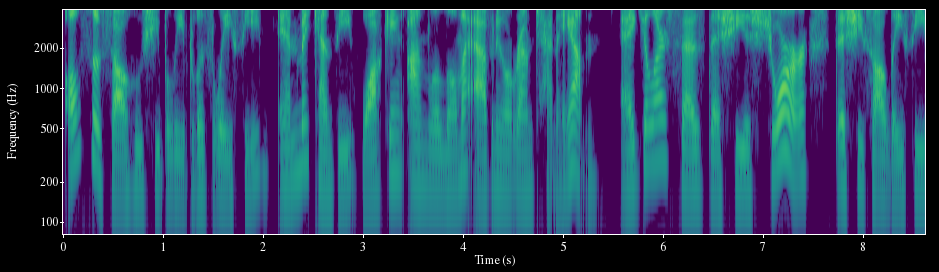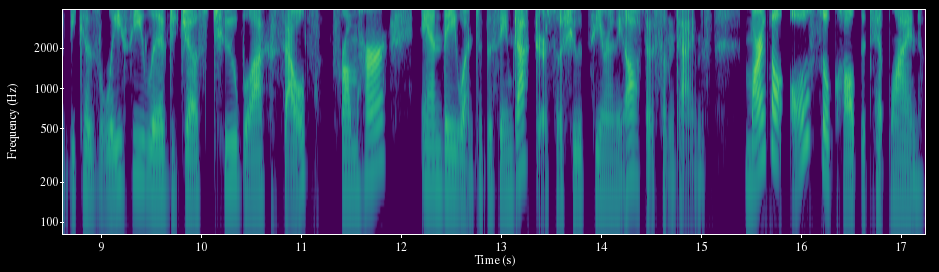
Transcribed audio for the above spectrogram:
also saw who she believed was Laci and McKenzie walking on La Loma Avenue around 10 a.m. Aguilar says that she is sure that she saw Laci because Laci lived just two blocks south from her and they went to the same doctor, so she would see her in the office sometimes. Martha also called the tip line,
